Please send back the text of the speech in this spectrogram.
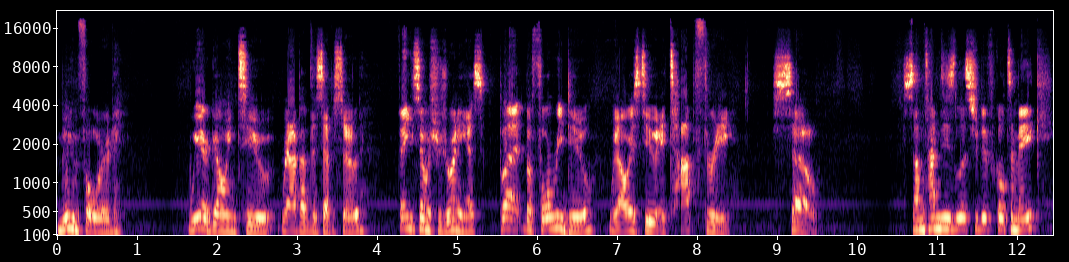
moving forward, we are going to wrap up this episode. Thank you so much for joining us. But before we do, we always do a top three. So, sometimes these lists are difficult to make,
